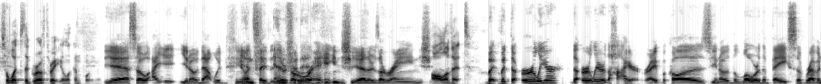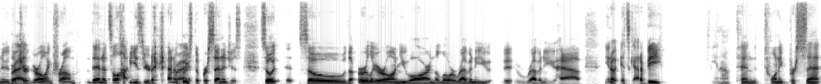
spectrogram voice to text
So, what's the growth rate you're looking for? Then? Yeah. So I, it- you know, that would, you know, I'd say that there's a range. Yeah. There's a range. All of it. But but the earlier the earlier the higher right because you know the lower the base of revenue that Right. you're growing from then it's a lot easier to kind of Right. boost the percentages so so the earlier on you are and the lower revenue you, revenue you have you know it's got to be you know 10 to 20 percent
